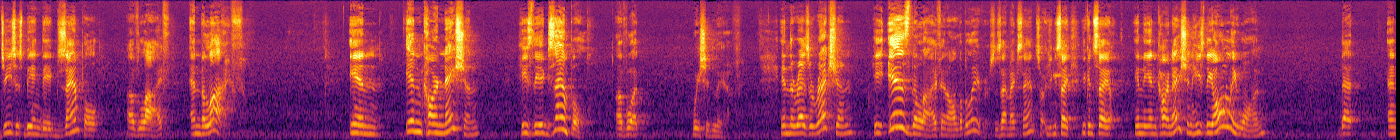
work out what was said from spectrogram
Jesus being the example of life and the life. In incarnation, he's the example of what we should live. In the resurrection, he is the life in all the believers. Does that make sense? Or you can say, you can say in the incarnation, he's the only one that, and,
